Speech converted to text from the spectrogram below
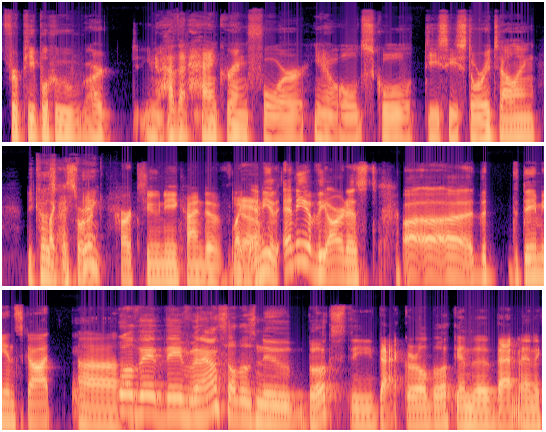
for people who are you know have that hankering for you know old school DC storytelling because like I a sort think of cartoony kind of like Yeah. any of any of the artists, uh, uh, uh, the the Damion Scott. Uh, well, they they've announced all those new books, the Batgirl book and the Batman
